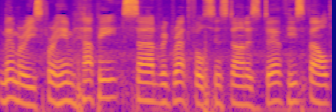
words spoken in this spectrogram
memories for him happy, sad, regretful since Diana's death. He's felt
